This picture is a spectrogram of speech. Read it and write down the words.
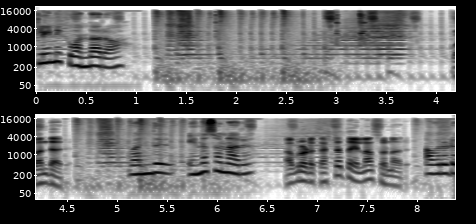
கிளினிக் வந்தாரா? வந்தாரு. வந்து என்ன சொன்னாரு? அவரோட கஷ்டத்தை எல்லாம் சொன்னாரு. அவரோட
